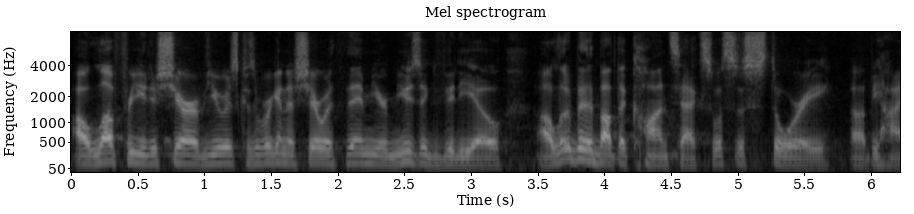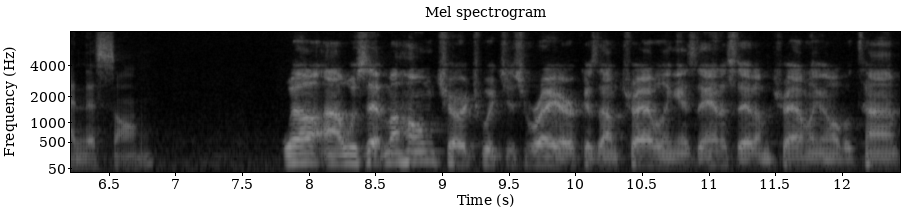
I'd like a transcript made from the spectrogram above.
I'd love for you to share our viewers because we're going to share with them your music video, a little bit about the context. What's the story uh, behind this song? Well, I was at my home church, which is rare because I'm traveling, as Anna said, I'm traveling all the time.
